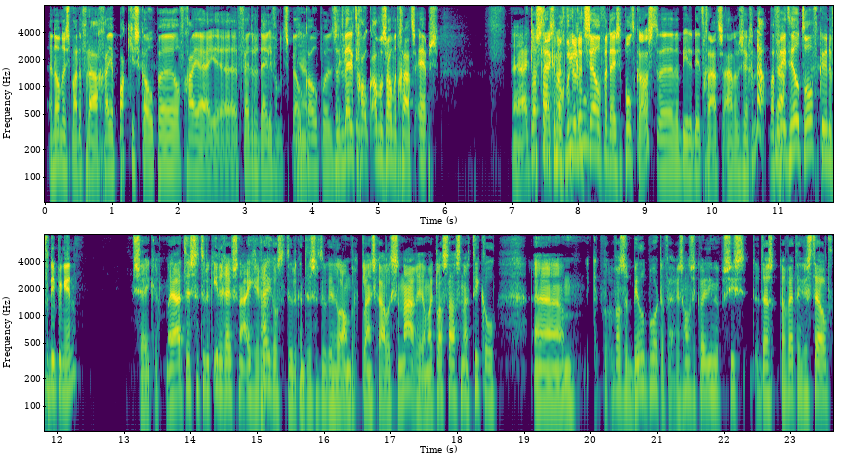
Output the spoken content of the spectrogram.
En dan is het maar de vraag, ga je pakjes kopen of ga jij eh, verdere delen van het spel Ja. kopen? Dus dat werkt toch ook allemaal zo met gratis apps? Nou ja, ik las Sterker nog, we doen het zelf in deze podcast. We, we bieden dit gratis aan en we zeggen, nou, maar vind je het heel tof? Kun je de verdieping in? Zeker. Maar ja, het is natuurlijk, iedereen heeft zijn eigen regels natuurlijk. En het is natuurlijk een heel ander kleinschalig scenario. Maar ik las laatst een artikel. ehm, ik, was het Billboard of ergens anders, ik weet niet meer precies. Daar, daar werd in gesteld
